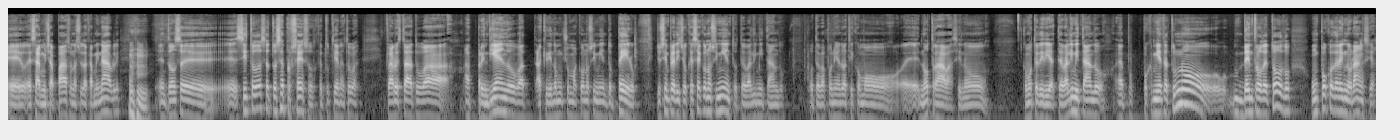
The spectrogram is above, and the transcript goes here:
eh, esa mucha paz, una ciudad caminable. Entonces, eh, sí, todo ese, todo ese proceso que tú tienes, tú vas- claro está, tú vas aprendiendo, vas adquiriendo mucho más conocimiento, pero yo siempre he dicho que ese conocimiento te va limitando o te va poniendo a ti como, eh, no trabas, sino, ¿cómo te diría? Te va limitando, eh, po- porque mientras tú no, dentro de todo, un poco de la ignorancia,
